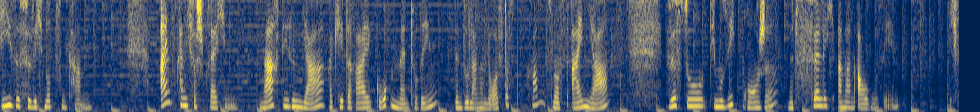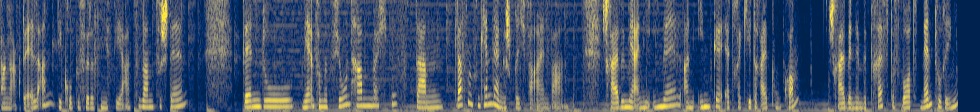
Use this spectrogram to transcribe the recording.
diese für sich nutzen kann. Eins kann ich versprechen, nach diesem Jahr Raketerei Gruppenmentoring, denn so lange läuft das Programm, es läuft ein Jahr, wirst du die Musikbranche mit völlig anderen Augen sehen. Ich fange aktuell an, die Gruppe für das nächste Jahr zusammenzustellen. Wenn du mehr Informationen haben möchtest, dann lass uns ein Kennenlerngespräch vereinbaren. Schreibe mir eine E-Mail an imke.raketerei.com schreibe in den Betreff das Wort Mentoring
